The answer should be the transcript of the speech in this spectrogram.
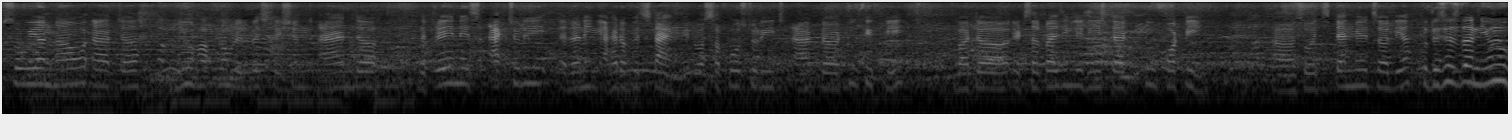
So we are now at uh, Haflong railway station and uh, the train is actually running ahead of its time. It was supposed to reach at uh, 250 but uh, it surprisingly reached at 240. Uh, so it's 10 minutes earlier. So this is the new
